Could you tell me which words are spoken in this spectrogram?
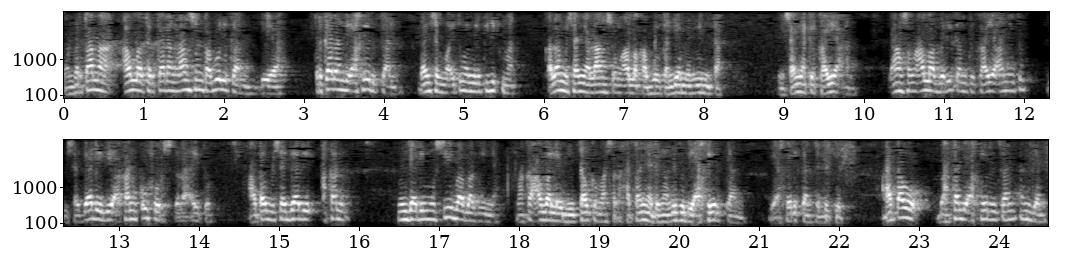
Yang pertama, Allah terkadang langsung kabulkan dia. Terkadang diakhirkan. Dan semua itu memiliki hikmah. Kalau misalnya langsung Allah kabulkan, dia meminta. Misalnya kekayaan. Langsung Allah berikan kekayaan itu. Bisa jadi dia akan kufur setelah itu. Atau bisa jadi akan menjadi musibah baginya. Maka Allah lebih tahu kemaslahatannya. Dengan itu diakhirkan. Diakhirkan sedikit. Atau bahkan diakhirkan panjang.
